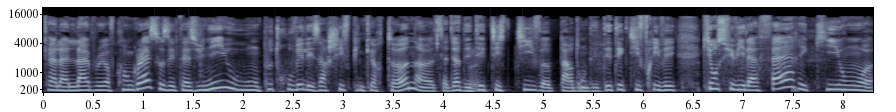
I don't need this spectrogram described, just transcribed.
qu'à la Library of Congress aux États-Unis, où on peut trouver les archives Pinkerton, euh, c'est-à-dire des Ouais. détectives, euh, pardon, des détectives privés qui ont suivi l'affaire et qui ont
